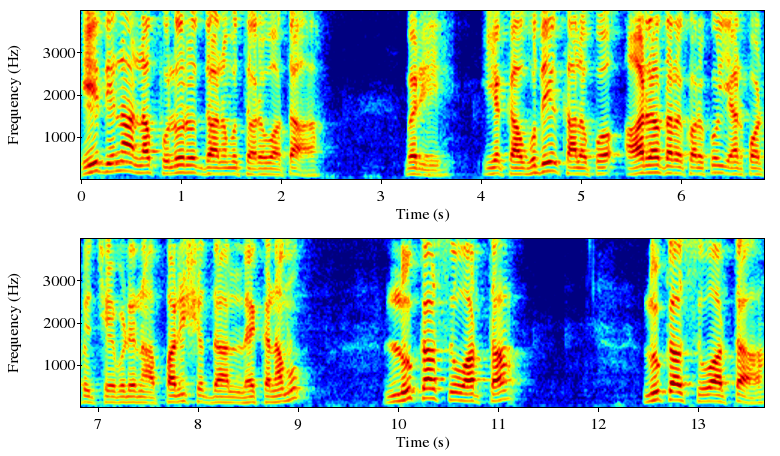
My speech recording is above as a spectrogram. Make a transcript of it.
ఈ దినాన పునరుద్ధానము తరువాత మరి ఈ యొక్క ఉదయకాలపు ఆరాధన కొరకు ఏర్పాటు చేయబడిన పరిశుద్ధ లేఖనము. లూకాసు వార్త లూకాసు వార్త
